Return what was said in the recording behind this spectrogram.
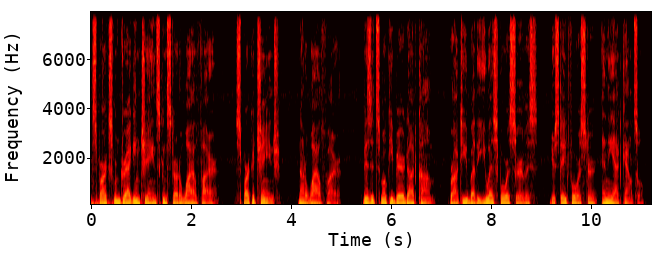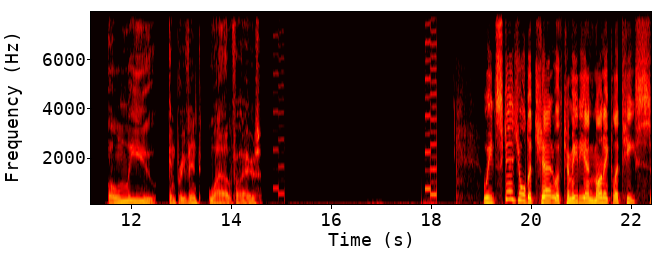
Sparks from dragging chains can start a wildfire. Spark a change, not a wildfire. Visit SmokeyBear.com. Brought to you by the U.S. Forest Service, your state forester, and the Ad Council. Only you can prevent wildfires. We'd scheduled a chat with comedian Monique Latisse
